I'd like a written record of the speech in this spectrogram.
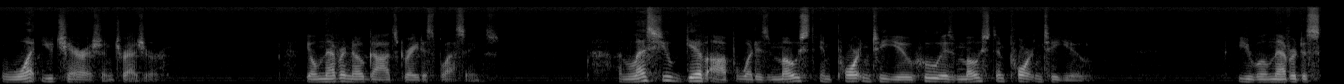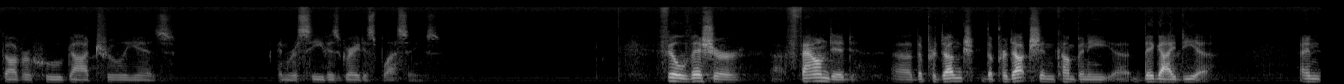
what you cherish and treasure, you'll never know God's greatest blessings. Unless you give up what is most important to you, who is most important to you, you will never discover who God truly is and receive his greatest blessings. Phil Vischer uh, founded uh, the, produc- the production company uh, Big Idea. And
